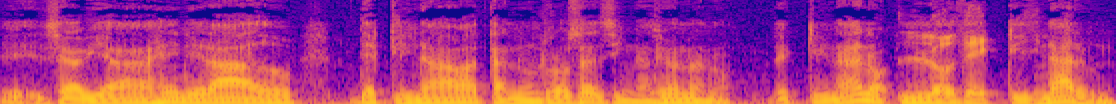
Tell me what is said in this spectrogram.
eh, se había generado, declinaba tan honrosa designación. No, no, declinaba, no, lo declinaron.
